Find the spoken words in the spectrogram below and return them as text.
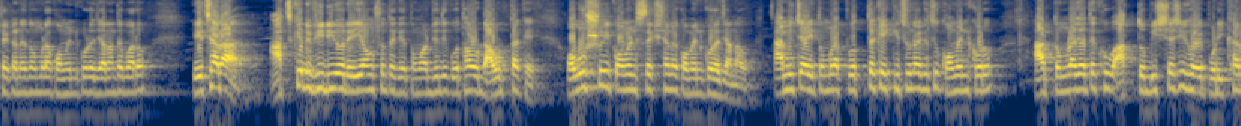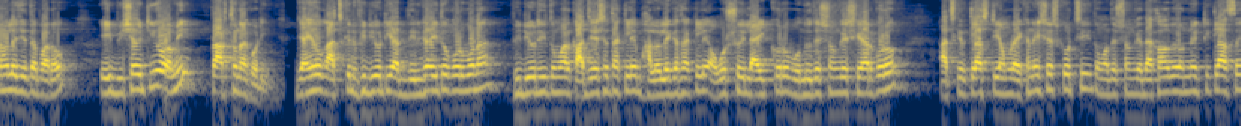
সেখানে তোমরা কমেন্ট করে জানাতে পারো। এছাড়া আজকের ভিডিওর এই অংশ থেকে তোমার যদি কোথাও ডাউট থাকে, অবশ্যই কমেন্ট সেকশনে কমেন্ট করে জানাও। আমি চাই তোমরা প্রত্যেকে কিছু না কিছু কমেন্ট করো আর তোমরা যাতে খুব আত্মবিশ্বাসী হয়ে পরীক্ষার হলে যেতে পারো, এই বিষয়টিও আমি প্রার্থনা করি। যাই হোক, আজকের ভিডিওটি আর দীর্ঘায়িত করব না। ভিডিওটি তোমার কাজে এসে থাকলে, ভালো লেগে থাকলে অবশ্যই লাইক করো, বন্ধুদের সঙ্গে শেয়ার করো। আজকের ক্লাসটি আমরা এখানেই শেষ করছি। তোমাদের সঙ্গে দেখা হবে অন্য একটি ক্লাসে।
